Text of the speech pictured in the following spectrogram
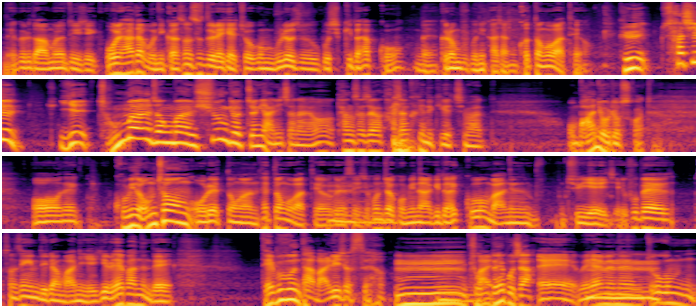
네, 그래도 아무래도 이제 오래 하다 보니까 선수들에게 조금 물려주고 싶기도 했고, 네, 그런 부분이 가장 컸던 것 같아요. 그 사실 이게 정말 정말 쉬운 결정이 아니잖아요. 당사자가 가장 크게 느끼겠지만 어, 많이 어려웠을 것 같아요. 어, 네, 고민을 엄청 오랫동안 했던 것 같아요. 그래서 음. 이제 혼자 고민하기도 했고, 많은 주위에 이제 후배 선생님들이랑 많이 얘기를 해봤는데, 대부분 다 말리셨어요. 음, 조금 말- 더 해보자. 네, 왜냐면은 음. 조금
